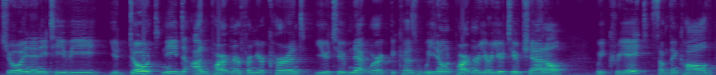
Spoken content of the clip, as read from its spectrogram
Join AnyTV. You don't need to unpartner from your current YouTube network because we don't partner your YouTube channel. We create something called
